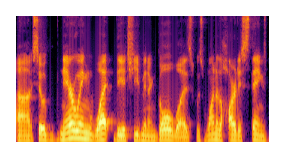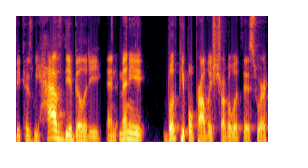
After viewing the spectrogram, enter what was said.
Uh, so narrowing what the achievement and goal was was one of the hardest things because we have the ability, and many book people probably struggle with this, where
